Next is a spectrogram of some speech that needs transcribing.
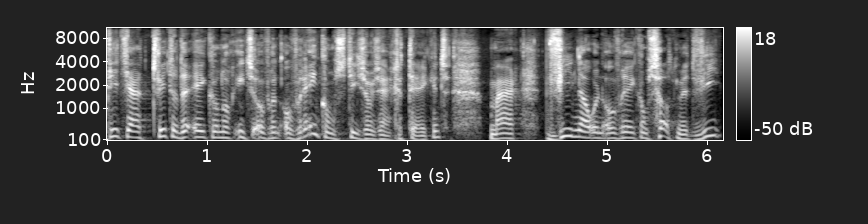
dit jaar twitterde Econ nog iets over een overeenkomst die zou zijn getekend. Maar wie nou een overeenkomst had met wie,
